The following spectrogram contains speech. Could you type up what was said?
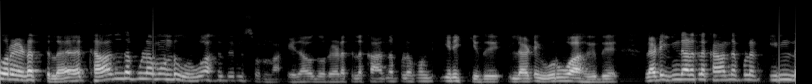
ஒரு இடத்துல காந்த புலம் ஒன்று உருவாகுதுன்னு சொன்னா ஏதாவது ஒரு இடத்துல காந்த புலம் ஒன்று இருக்குது இல்லாட்டி உருவாகுது இல்லாட்டி இந்த இடத்துல காந்த புலம் இல்ல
